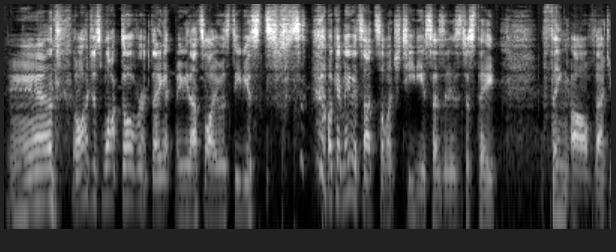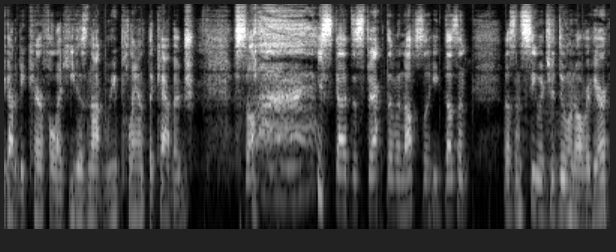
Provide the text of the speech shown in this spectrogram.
And, oh, I just walked over dang it. Maybe that's why it was tedious. okay, maybe it's not so much tedious as it is just a thing of that you got to be careful that he does not replant the cabbage. So, you just got to distract him enough so he doesn't doesn't see what you're doing over here.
